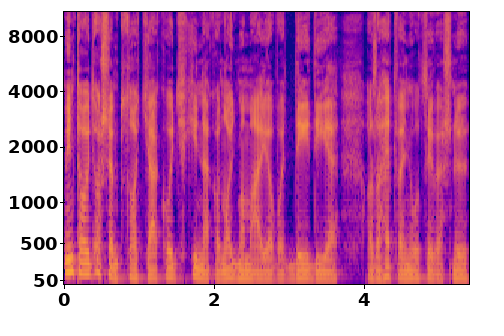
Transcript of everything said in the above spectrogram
mint ahogy azt sem tudhatják, hogy kinek a nagymamája vagy dédie, az a 78 éves nő,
